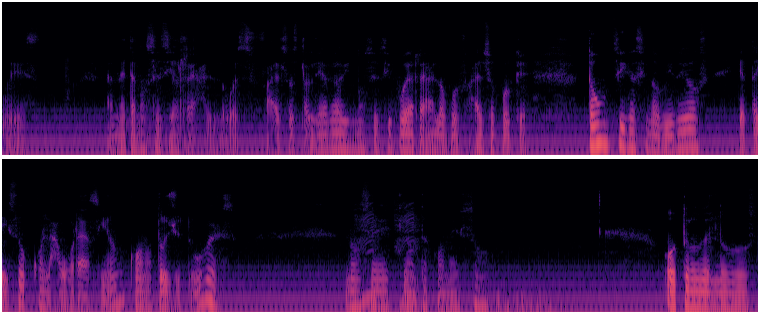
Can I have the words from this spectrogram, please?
pues la neta no sé si es real o es falso. Hasta el día de hoy no sé si fue real o fue falso porque Tone sigue haciendo videos y hasta hizo colaboración con otros youtubers. No sé qué onda con eso. Otro de los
